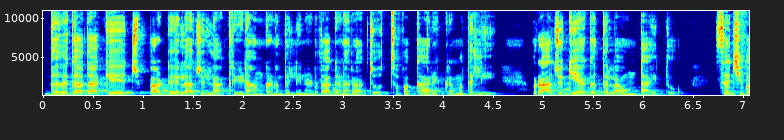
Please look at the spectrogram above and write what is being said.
ಗದಗದ ಕೆಎಚ್ ಪಾಟೇಲ ಜಿಲ್ಲಾ ಕ್ರೀಡಾಂಗಣದಲ್ಲಿ ನಡೆದ ಗಣರಾಜ್ಯೋತ್ಸವ ಕಾರ್ಯಕ್ರಮದಲ್ಲಿ ರಾಜಕೀಯ ಗದ್ದಲ ಉಂಟಾಯಿತು. ಸಚಿವ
